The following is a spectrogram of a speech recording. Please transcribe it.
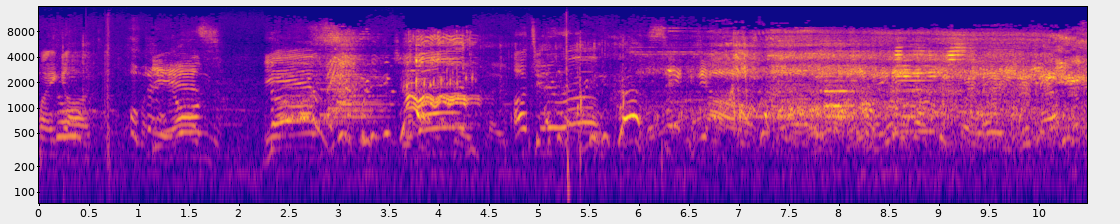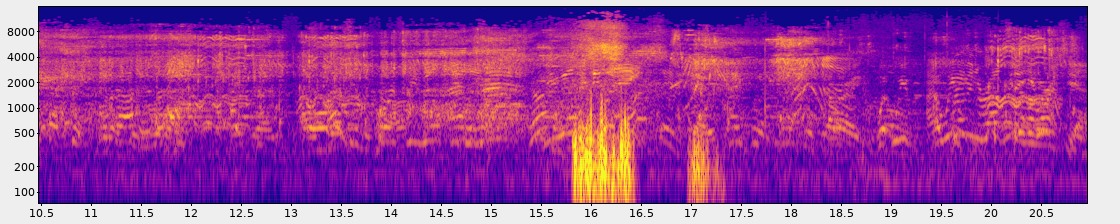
my god. Yes. Yes. Come on. Onto the road. Sick job. Are we on the rock that you weren't yet?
